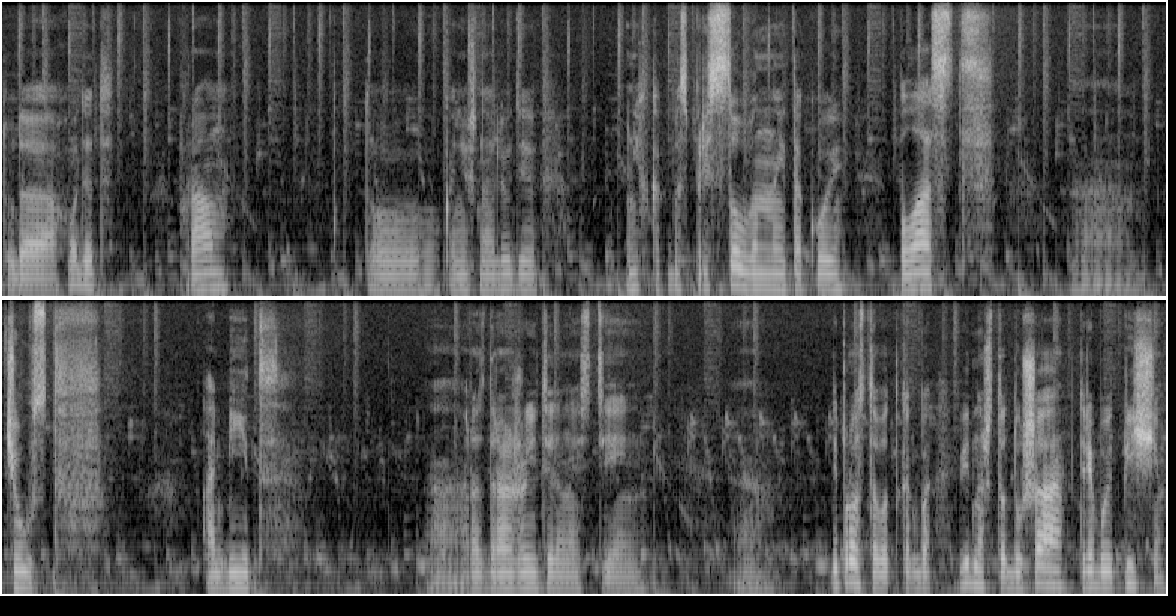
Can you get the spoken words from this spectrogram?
туда ходят, в храм, то, конечно, люди, у них как бы спрессованный такой пласт э, чувств, обид, э, раздражительностей, э, и просто вот как бы видно, что душа требует пищи.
